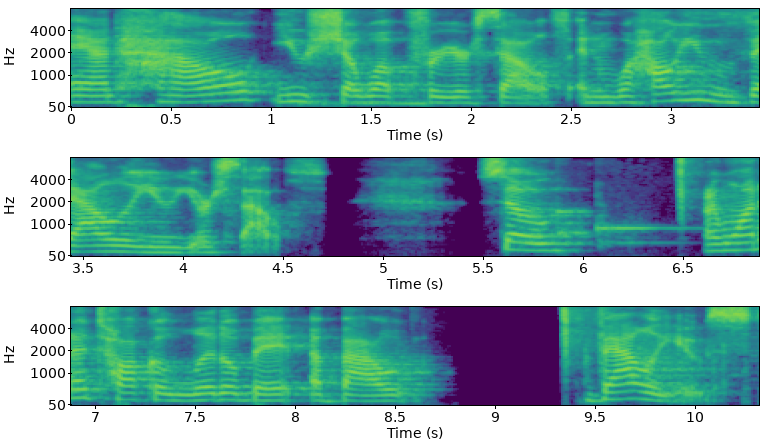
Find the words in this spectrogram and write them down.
and how you show up for yourself and how you value yourself. So, I want to talk a little bit about values.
